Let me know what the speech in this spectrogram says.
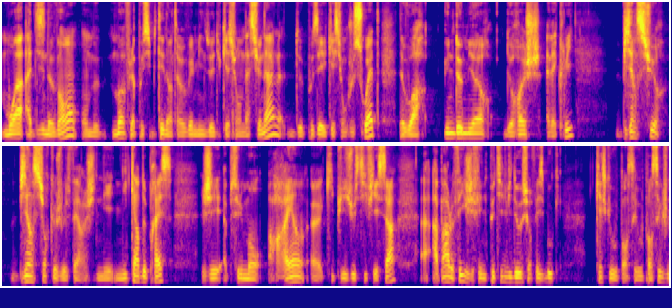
moi, à 19 ans, on me m'offre la possibilité d'interviewer le ministre de l'Éducation nationale, de poser les questions que je souhaite, d'avoir une demi-heure de rush avec lui. Bien sûr, bien sûr que je vais le faire. Je n'ai ni carte de presse, j'ai absolument rien euh, qui puisse justifier ça, à, part le fait que j'ai fait une petite vidéo sur Facebook. Qu'est-ce que vous pensez? Vous pensez que je,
